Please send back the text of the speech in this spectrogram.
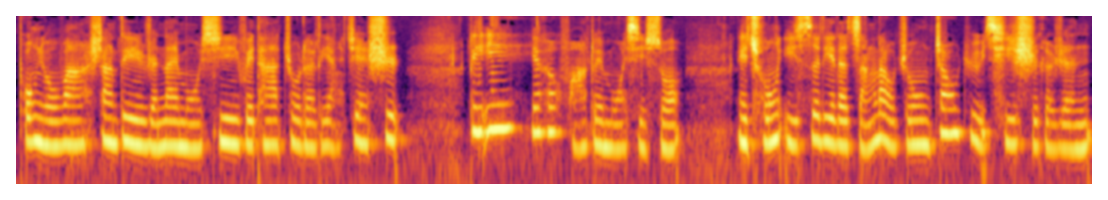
朋友啊，上帝忍耐摩西，为他做了两件事。第一，耶和华对摩西说：“你从以色列的长老中招聚七十个人，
